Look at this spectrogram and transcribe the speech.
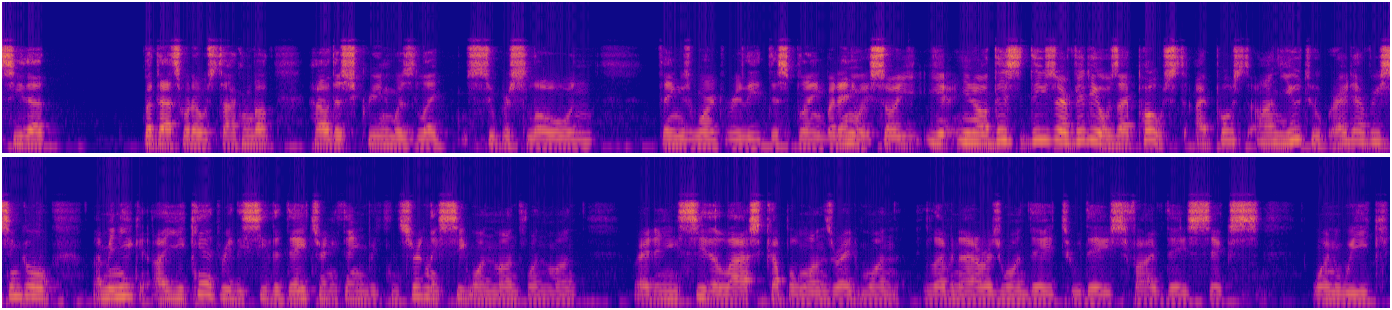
see that but that's what I was talking about how the screen was like super slow and things weren't really displaying. But anyway so you, you know this these are videos I post. I post on YouTube right? Every single I mean you can, uh, you can't really see the dates or anything but you can certainly see one month one month right? And you see the last couple ones right? One 11 hours one day two days five days six one week.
